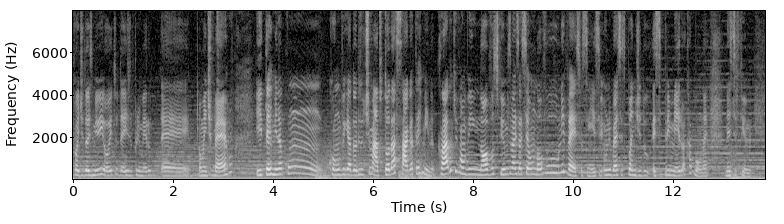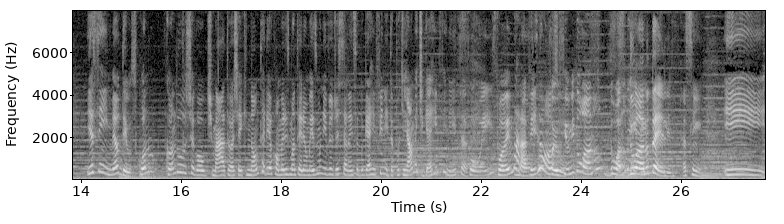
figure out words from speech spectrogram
foi de 2008, desde o primeiro é, Homem de Ferro, e termina com, com Vingadores Ultimato. Toda a saga termina. Claro que vão vir novos filmes, mas vai ser um novo universo, assim. Esse universo expandido, esse primeiro acabou, né? Nesse filme. E assim, meu Deus, quando, quando chegou o Ultimato, eu achei que não teria como eles manterem o mesmo nível de excelência do Guerra Infinita, porque realmente Guerra Infinita Foi. foi maravilhoso. Foi o filme do ano do ano dele. do ano dele, assim. E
